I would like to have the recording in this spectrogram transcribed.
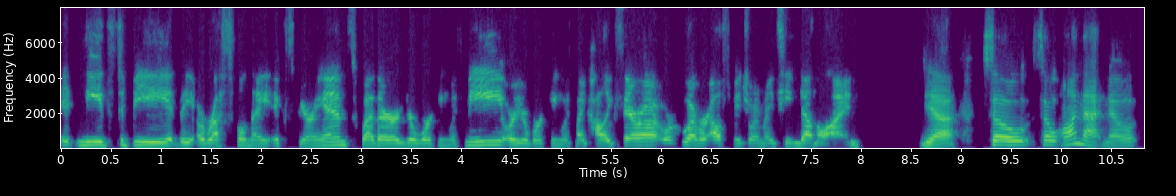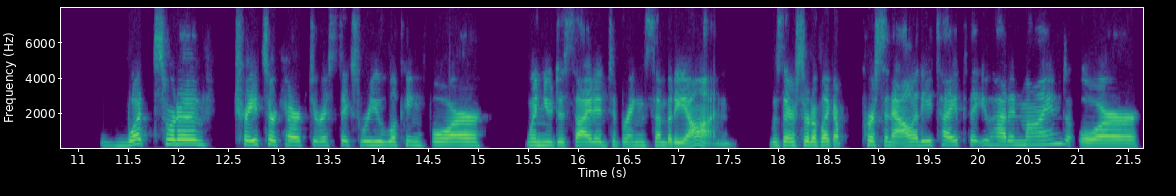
it needs to be the a restful night experience, whether you're working with me or you're working with my colleague Sarah or whoever else may join my team down the line. Yeah. So so on that note, what sort of traits or characteristics were you looking for when you decided to bring somebody on? Was there sort of like a personality type that you had in mind or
